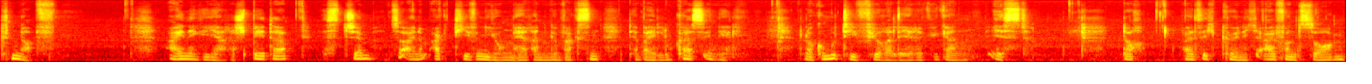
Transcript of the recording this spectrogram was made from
Knopf. Einige Jahre später ist Jim zu einem aktiven Jungen herangewachsen, der bei Lukas in die Lokomotivführerlehre gegangen ist. Doch weil sich König Alfons Sorgen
